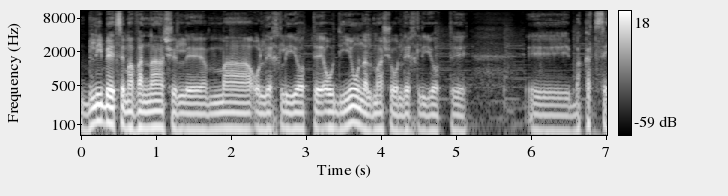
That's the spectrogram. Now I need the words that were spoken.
בלי בעצם הבנה של uh, מה הולך להיות, uh, או דיון על מה שהולך להיות uh, uh, בקצה.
